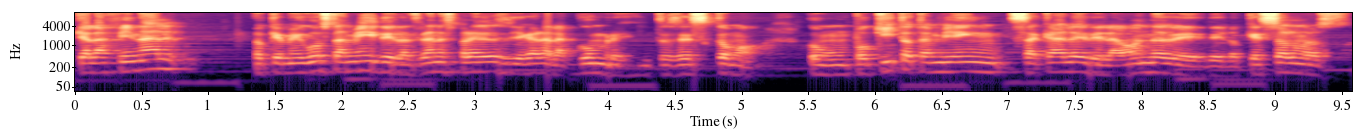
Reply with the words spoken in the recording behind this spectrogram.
que a la final lo que me gusta a mí de las grandes paredes es llegar a la cumbre, entonces es como, como un poquito también sacarle de la onda de, de lo que son los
